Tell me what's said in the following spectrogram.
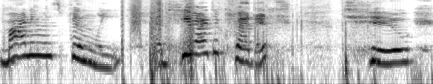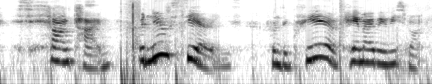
my name is Finley, and here are the credits to Song Time, the new series from the creator of Hey My Baby Smart.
